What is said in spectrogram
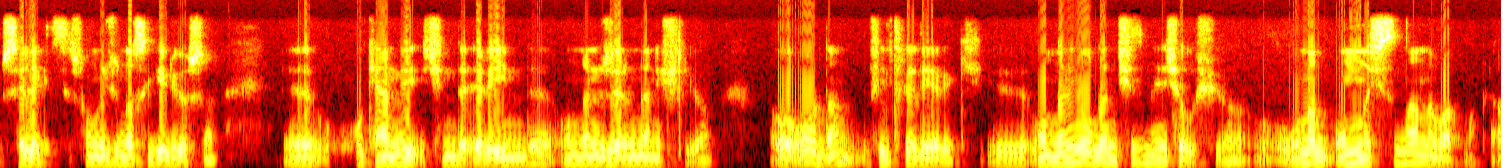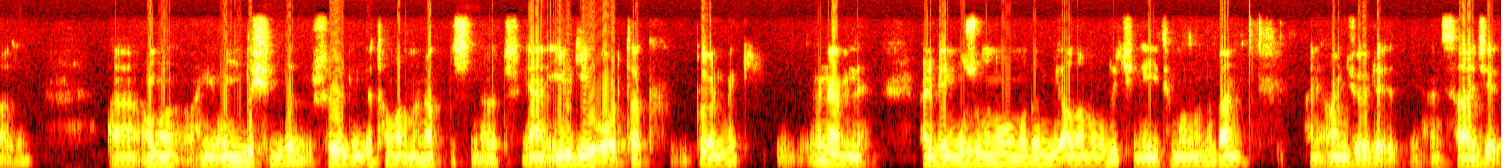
select sonucu nasıl geliyorsa e, o kendi içinde ereğinde onların üzerinden işliyor. Oradan filtreleyerek e, onların yollarını çizmeye çalışıyor. Ona, onun açısından da bakmak lazım. E, ama hani onun dışında söylediğinde tamamen haklısın evet. Yani ilgiyi ortak bölmek önemli. Hani benim uzman olmadığım bir alan olduğu için eğitim alanı ben hani anca öyle hani sadece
